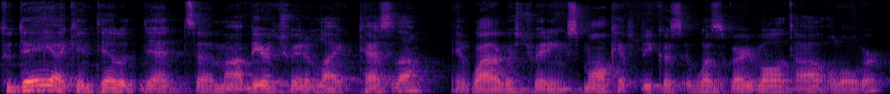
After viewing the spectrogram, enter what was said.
Today, I can tell you that uh, my beer traded like Tesla, and while I was trading small caps because it was very volatile all over.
